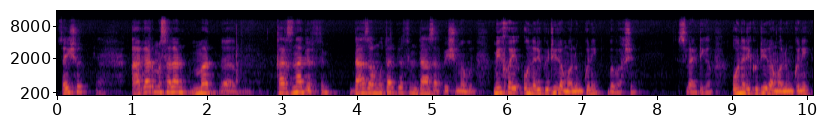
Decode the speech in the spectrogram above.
صحیح شد. اگر مثلا ما قرض نگرفتیم ده هزار موتر گرفتم ده هزار پیش ما بود. میخوای owner equity را معلوم کنی؟ ببخشید. slide دیگه. owner equity را معلوم کنی؟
